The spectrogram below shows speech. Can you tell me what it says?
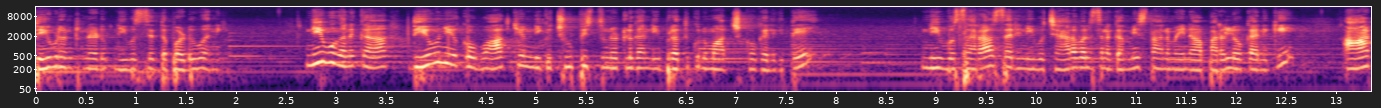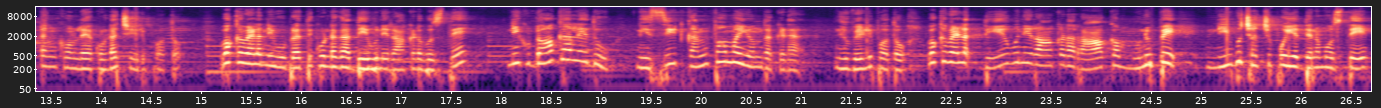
దేవుడు అంటున్నాడు నీవు సిద్ధపడు అని. నీవు గనక దేవుని యొక్క వాక్యం నీకు చూపిస్తున్నట్లుగా నీ బ్రతుకును మార్చుకోగలిగితే నీవు సరాసరి నీవు చేరవలసిన గమ్యస్థానమైన ఆ పరలోకానికి ఆటంకం లేకుండా చేరిపోతావు. ఒకవేళ నీవు బ్రతికుండగా దేవుని రాకడ వస్తే నీకు డోకా లేదు. నీ సీట్ కన్ఫామ్ అయి ఉంది అక్కడ. నువ్వు వెళ్ళిపోతావు. ఒకవేళ దేవుని రాకడ రాక మునిపే నీవు చచ్చిపోయే దినం వస్తే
